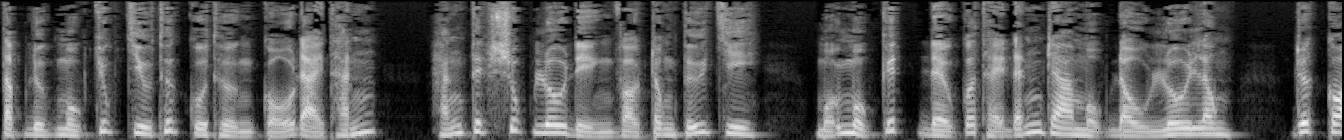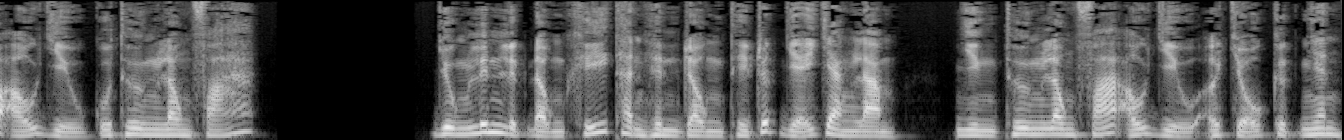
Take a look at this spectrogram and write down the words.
tập được một chút chiêu thức của thượng cổ đại thánh, hắn tích xúc lôi điện vào trong tứ chi, mỗi một kích đều có thể đánh ra một đầu lôi long, rất có ảo diệu của thương long phá. Dùng linh lực động khí thành hình rồng thì rất dễ dàng làm, nhưng thương long phá ảo diệu ở chỗ cực nhanh,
